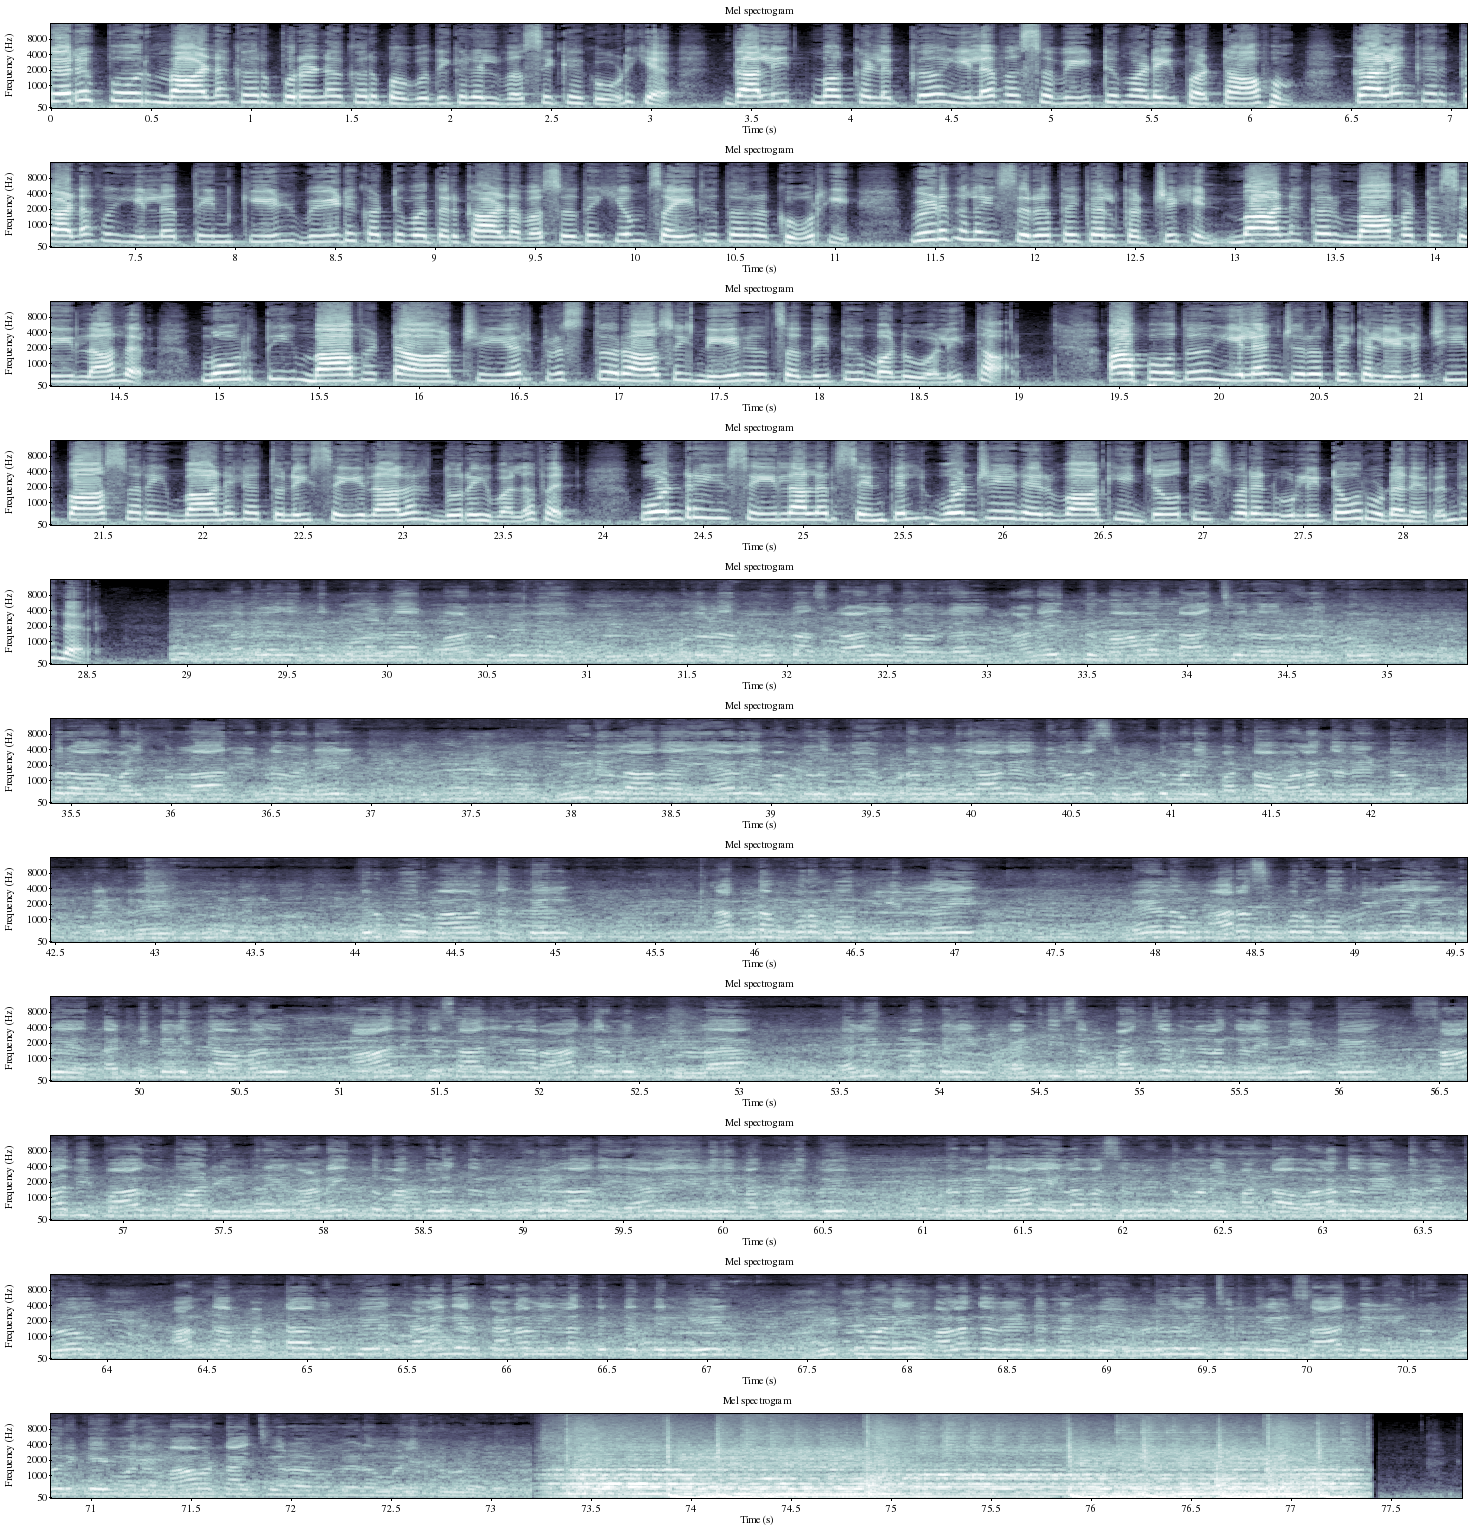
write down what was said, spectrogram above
திருப்பூர் மாநகர் புறநகர் பகுதிகளில் வசிக்கக்கூடிய தலித் மக்களுக்கு இலவச வீட்டுமடை பட்டாவும் கலைஞர் கனவு இல்லத்தின் கீழ் வீடு கட்டுவதற்கான வசதியும் செய்து தர கோரி விடுதலை சிறுத்தைகள் கட்சியின் மாநகர் மாவட்ட செயலாளர் மூர்த்தி மாவட்ட ஆட்சியர் கிறிஸ்துராஜை நேரில் சந்தித்து மனு அளித்தார். அப்போது இளஞ்சிறுத்தைகள் எழுச்சி பாசறை மாநில துணை செயலாளர் துரை வல்லவன் ஒன்றிய செயலாளர் செந்தில் ஒன்றிய நிர்வாகி ஜோதீஸ்வரன் உள்ளிட்டோர் உடனிருந்தனர். முதல்வர் மாண்புமிகு முதல்வர் மு க ஸ்டாலின் அவர்கள் அனைத்து மாவட்ட ஆட்சியர் அவர்களுக்கும் உத்தரவாதம் அளித்துள்ளார். என்னவெனில் வீடில்லாத ஏழை மக்களுக்கு உடனடியாக இலவச வீட்டுமனை பட்டா வழங்க வேண்டும் என்று திருப்பூர் மாவட்டத்தில் நத்தம் புறம்போக்கு இல்லை மேலும் அரசு புறம்போக்கு இல்லை என்று தட்டி கழிக்காமல் ஆதிக்க சாதியினர் ஆக்கிரமித்துள்ள தலித் மக்களின் கண்டிஷன் பஞ்சமி நிலங்களை மீட்டு சாதி பாகுபாடின்றி அனைத்து மக்களுக்கும் வீடில்லாத ஏழை எளிய மக்களுக்கு உடனடியாக இலவச வீட்டுமனை பட்டா வழங்க வேண்டும் என்றும் அந்த பட்டாவிற்கு கலைஞர் கனவு இல்ல திட்டத்தின் கீழ் வீட்டுமனையும் வழங்க வேண்டும் என்று விடுதலை சிறுத்தைகள் சார்பில் இன்று கோரிக்கை மனு மாவட்ட ஆட்சியர் அவர்களிடம் அளித்துள்ளோம்.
